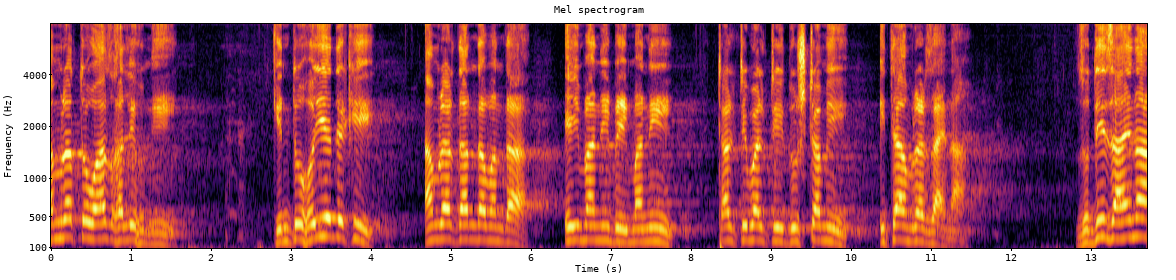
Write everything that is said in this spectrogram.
আমরা তো ওয়াজ খালি শুনি। কিন্তু হইয়ে দেখি, আমরা দান্দা বান্দা এইমানি বেইমানি টাল্টি বাল্টি দুষ্টামি ইটা আমরা যায় না। যদি যায় না,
